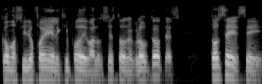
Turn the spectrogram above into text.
como si lo fue el equipo de baloncesto de los Globetrotters. Entonces, eh,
